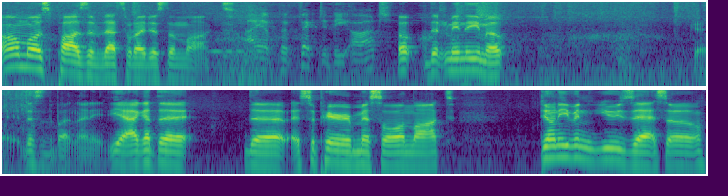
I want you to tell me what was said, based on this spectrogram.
almost positive that's what I just unlocked. I have perfected the art. Oh, didn't mean the emote. Okay, this is the button I need. Yeah, I got the the superior missile unlocked. Don't even use that, so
